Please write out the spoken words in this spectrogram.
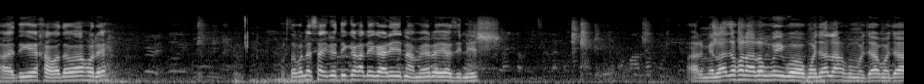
আর এদিকে খাওয়া দাওয়া করে। বর্তমানে সাইডের দিকে খালি গাড়ি নামের ইয়া জিনিস। আর মেলা যখন আরম্ভ হইব, মজা লাগবো, মজা মজা।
